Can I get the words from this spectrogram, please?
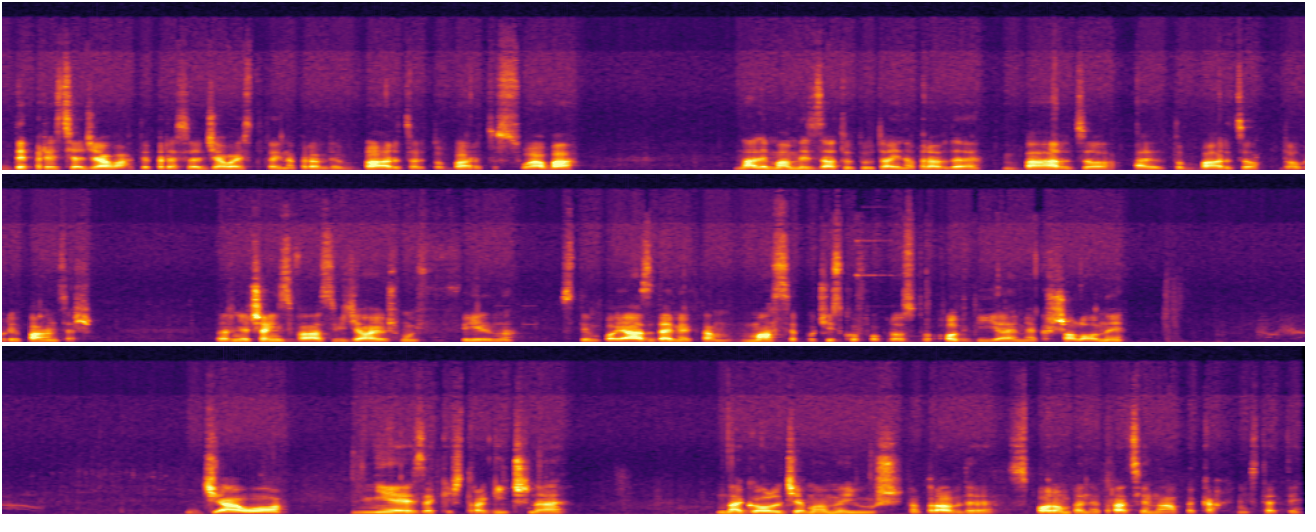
depresja działa. Depresja działa jest tutaj naprawdę bardzo, ale to bardzo słaba. No ale mamy za to tutaj naprawdę bardzo, ale to bardzo dobry pancerz. Pewnie część z Was widziała już mój film z tym pojazdem, jak tam masę pocisków po prostu odbijałem jak szalony. Działo nie jest jakieś tragiczne. Na Goldzie mamy już naprawdę sporą penetrację na apekach niestety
